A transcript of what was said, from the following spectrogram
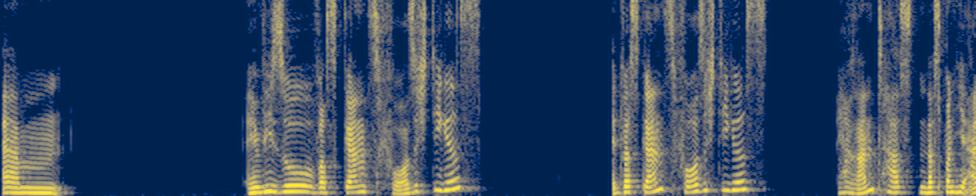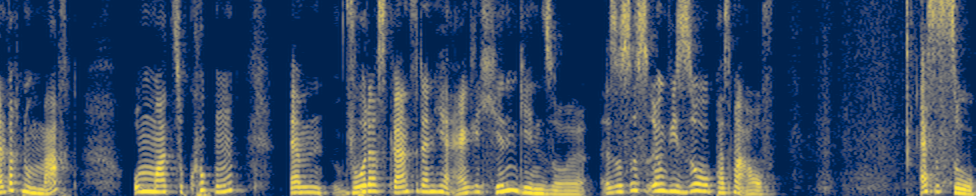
ähm, irgendwie so was ganz Vorsichtiges, etwas ganz Vorsichtiges herantasten, dass man hier einfach nur macht um mal zu gucken, ähm, wo das Ganze denn hier eigentlich hingehen soll. Also es ist irgendwie so, pass mal auf. Es ist so.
